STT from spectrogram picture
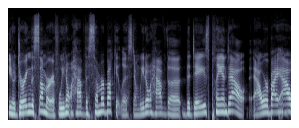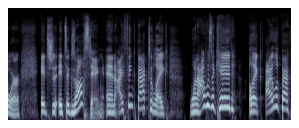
you know, during the summer, if we don't have the summer bucket list and we don't have the the days planned out hour by mm-hmm. hour, it's it's exhausting. And I think back to like when I was a kid, like I look back,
